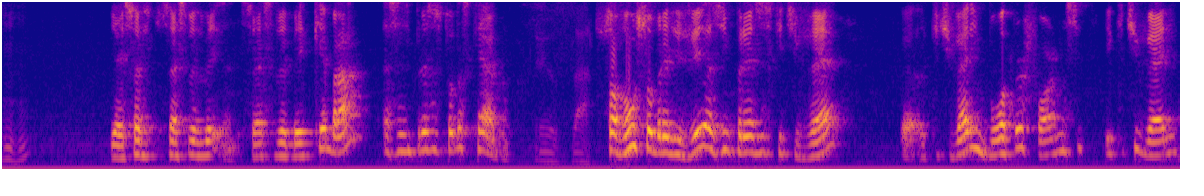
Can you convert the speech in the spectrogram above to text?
Uhum. E aí, se o, SVB, se o SVB quebrar, essas empresas todas quebram. Só vão sobreviver as empresas que, tiver, eh, que tiverem boa performance e que tiverem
